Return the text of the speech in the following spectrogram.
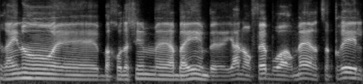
ראינו אה, בחודשים הבאים, בינואר, פברואר, מרץ, אפריל,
